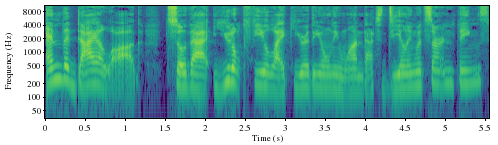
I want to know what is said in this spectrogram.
and the dialogue so that you don't feel like you're the only one that's dealing with certain things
